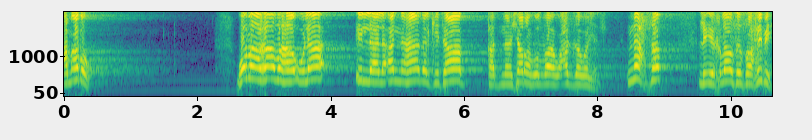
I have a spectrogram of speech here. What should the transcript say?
أم أبوا؟ وما غاض هؤلاء إلا لأن هذا الكتاب قد نشره الله عز وجل. نحسب لإخلاص صاحبه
